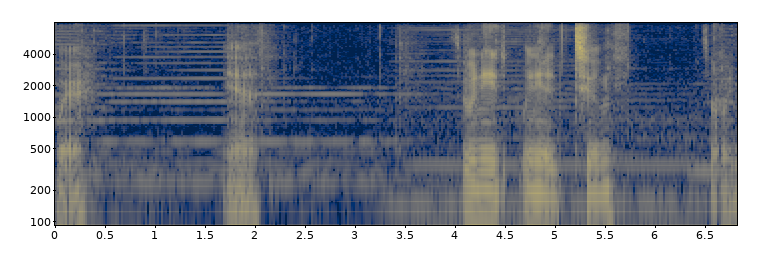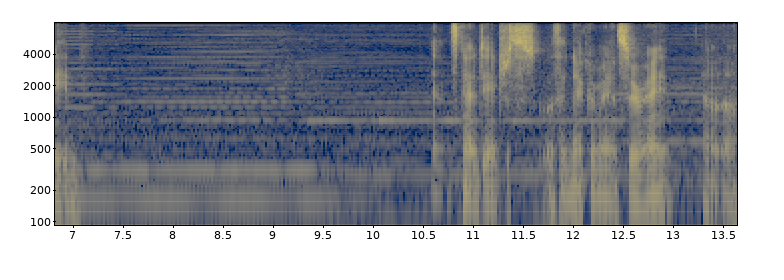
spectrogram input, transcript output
Where? Yeah. So we need we need a tomb. That's what we need. It's kind of dangerous with a necromancer, right? I don't know.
